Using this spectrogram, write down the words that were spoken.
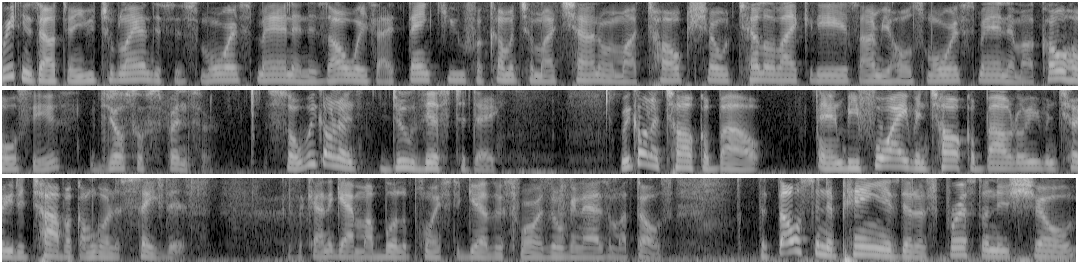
Greetings out there in YouTube land. This is Morrisman, and as always, I thank you for coming to my channel and my talk show, Tell It Like It Is. I'm your host, Morrisman, and my co-host is Joseph Spencer. So we're gonna do this today. We're gonna talk about, and before I even talk about or even tell you the topic, I'm gonna say this because I kind of got my bullet points together as far as organizing my thoughts. The thoughts and opinions that are expressed on this show,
